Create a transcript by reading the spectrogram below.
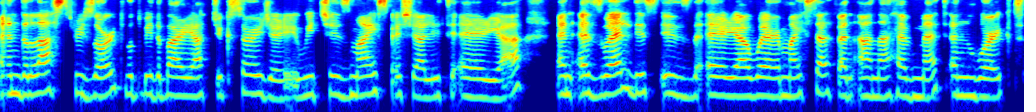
And the last resort would be the bariatric surgery, which is my specialty area. And as well, this is the area where myself and Anna have met and worked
